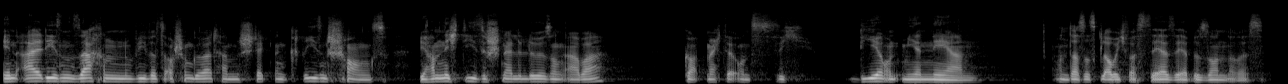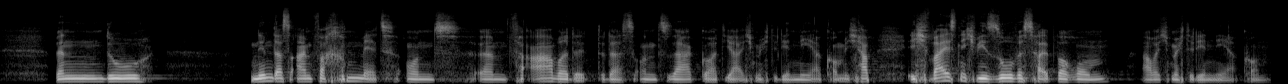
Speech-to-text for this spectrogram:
in all diesen Sachen, wie wir es auch schon gehört haben, steckt eine Riesenchance. Wir haben nicht diese schnelle Lösung, aber Gott möchte uns sich dir und mir nähern. Und das ist, glaube ich, was sehr, sehr Besonderes. Wenn du nimm das einfach mit und ähm, verarbeite das und sag Gott, ja, ich möchte dir näher kommen. Ich, hab, ich weiß nicht wieso, weshalb, warum, aber ich möchte dir näher kommen.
